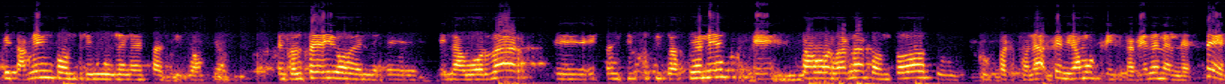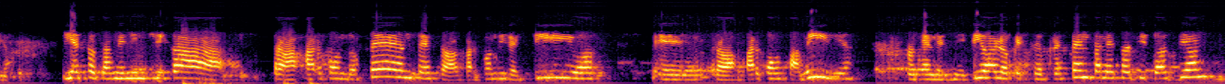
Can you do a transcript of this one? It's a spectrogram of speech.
que también contribuyen a esa situación. Entonces digo, el, eh, abordar eh, estas situaciones es abordarla con todos sus, personajes, digamos, que intervienen en la escena. Y eso también implica trabajar con docentes, trabajar con directivos, eh, trabajar con familias, porque en definitiva lo que se presenta en esa situación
